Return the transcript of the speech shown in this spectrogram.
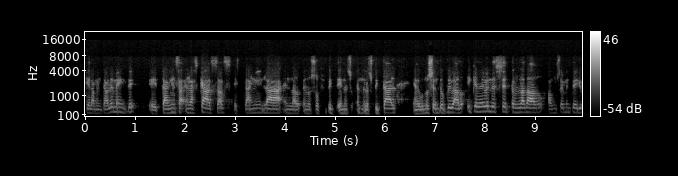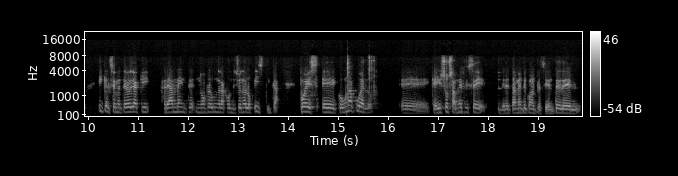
que lamentablemente eh, están en, las casas, están en, la, en, los, en, el hospital, en algunos centros privados y que deben de ser trasladados a un cementerio y que el cementerio de aquí realmente no reúne las condiciones logísticas. Pues eh, con un acuerdo eh, que hizo Samir Rice directamente con el presidente del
